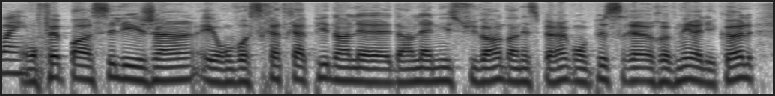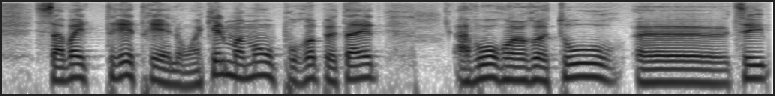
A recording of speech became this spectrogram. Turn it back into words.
On fait passer les gens et on va se rattraper dans l'année suivante en espérant qu'on puisse revenir à l'école. Ça va être très, très long. À quel moment on pourra peut-être avoir un retour, euh, tu sais,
